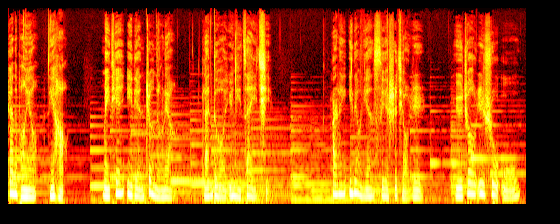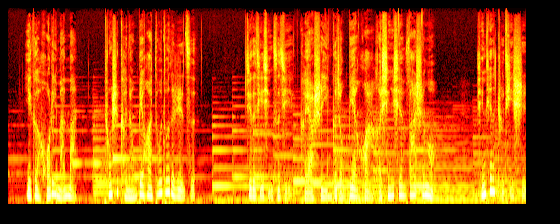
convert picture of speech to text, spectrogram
亲爱的朋友，你好，每天一点正能量，蓝朵与你在一起。二零一六年四月十九日，宇宙日数五，一个活力满满，同时可能变化多多的日子。记得提醒自己，可要适应各种变化和新鲜发生哦。今天的主题是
